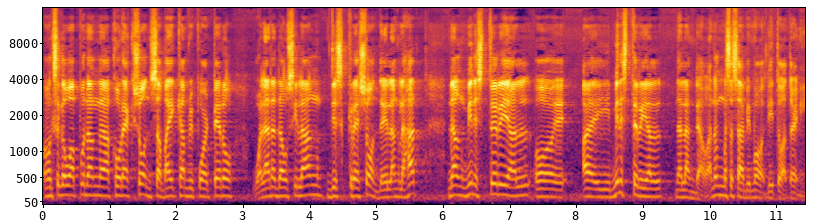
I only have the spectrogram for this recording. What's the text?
magsagawa po ng uh, correction sa BICAM report pero wala na daw silang discretion dahil ang lahat ng ministerial o ay ministerial na lang daw. Anong masasabi mo dito, attorney?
